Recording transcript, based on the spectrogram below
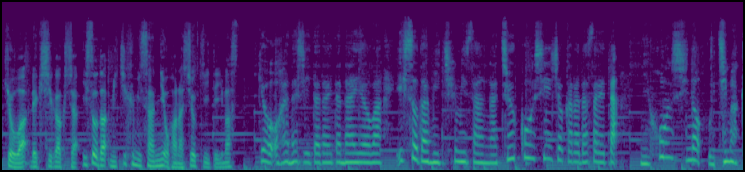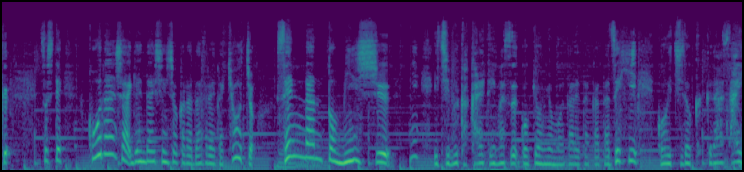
うん、今日は歴史学者磯田道文さんにお話を聞いています。今日お話しいただいた内容は磯田道文さんが中高新書から出された日本史の内幕。そして講談社現代新書から出された共著戦乱と民衆に一部書かれています。ご興味を持たれた方ぜひご一読ください。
